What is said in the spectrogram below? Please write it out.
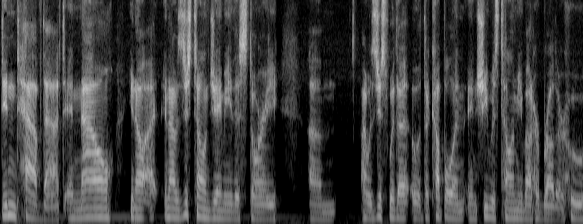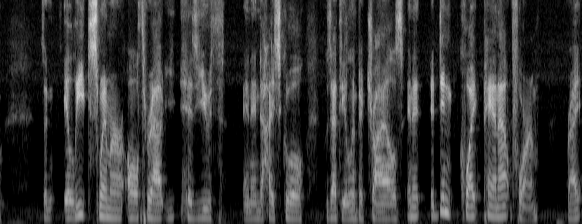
didn't have that, and now you know? I, and I was just telling Jamie this story. Um, I was just with a with a couple, and and she was telling me about her brother who was an elite swimmer all throughout his youth and into high school. Was at the Olympic trials, and it it didn't quite pan out for him, right?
